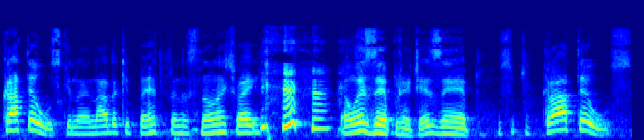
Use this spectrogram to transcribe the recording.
Crateus, que não é nada aqui perto, senão a gente vai. é um exemplo, gente, é exemplo. O município de Crateus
